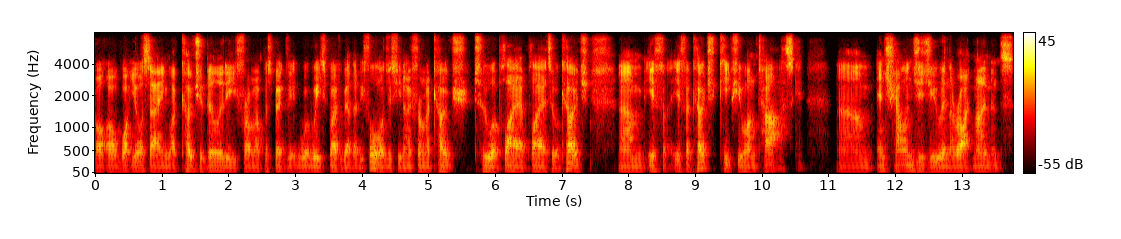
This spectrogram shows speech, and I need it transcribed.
of what you're saying, like coachability from a perspective. We spoke about that before, just you know, from a coach to a player, player to a coach. Um, if if a coach keeps you on task um, and challenges you in the right moments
